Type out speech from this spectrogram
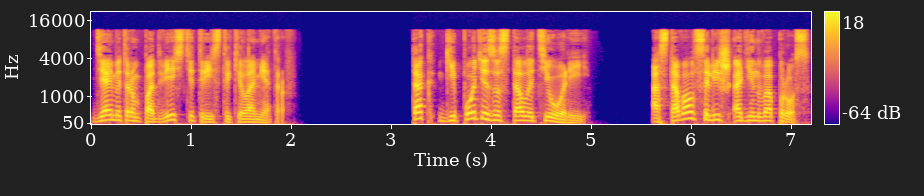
диаметром по 200-300 километров. Так гипотеза стала теорией. Оставался лишь один вопрос.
